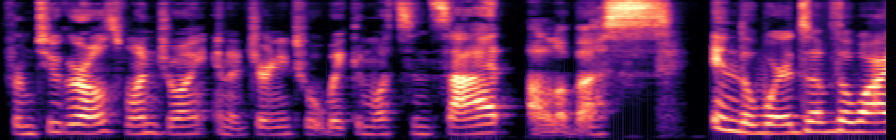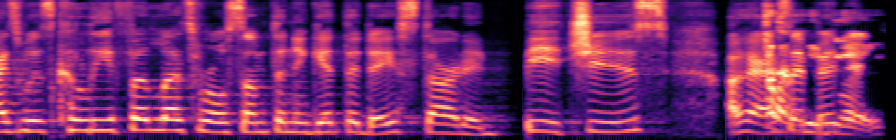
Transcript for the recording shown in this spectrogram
from two girls, one joint, and a journey to awaken what's inside all of us. In the words of the wise Wiz Khalifa, let's roll something and get the day started, bitches. Okay, Start I said your bitch. day.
